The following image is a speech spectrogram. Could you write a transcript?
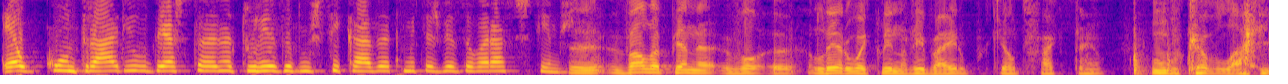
É o contrário desta natureza domesticada que muitas vezes agora assistimos. Uh, vale a pena vou, uh, ler o Aquilino Ribeiro, porque ele de facto tem um vocabulário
